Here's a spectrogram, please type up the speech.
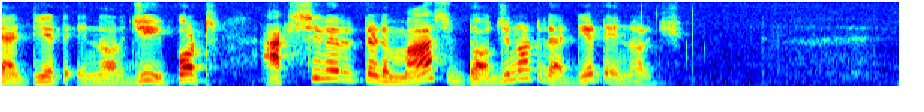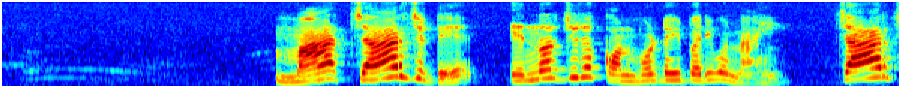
radiate energy but accelerated mass does not radiate energy ମା ଚାର୍ଜଟେ ଏନର୍ଜିରେ କନଭର୍ଟ ହେଇପାରିବ ନାହିଁ charge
